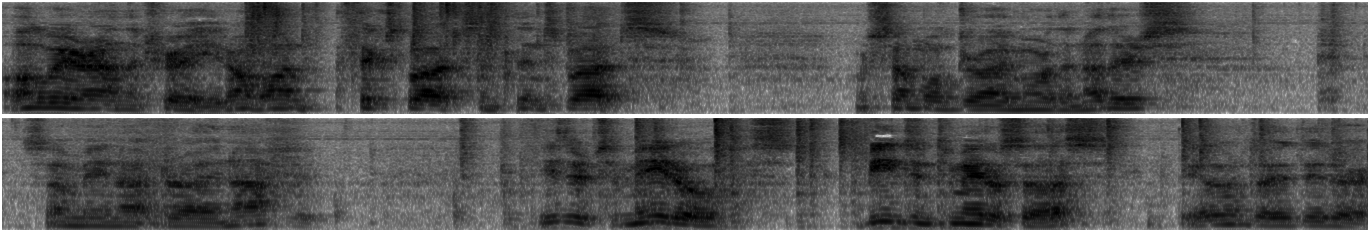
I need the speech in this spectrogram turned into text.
all the way around the tray. You don't want thick spots and thin spots where some will dry more than others. Some may not dry enough. These are tomato, beans and tomato sauce. The other ones I did are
